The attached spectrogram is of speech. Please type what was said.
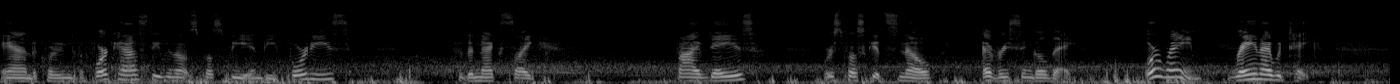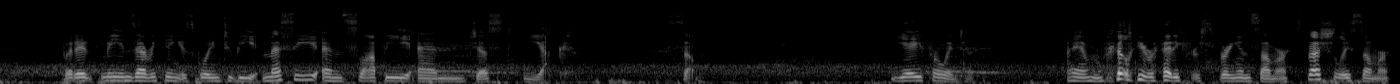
And according to the forecast, even though it's supposed to be in the 40s for the next like five days, we're supposed to get snow every single day. Or rain. Rain I would take but it means everything is going to be messy and sloppy and just yuck. So, yay for winter. I am really ready for spring and summer, especially summer.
